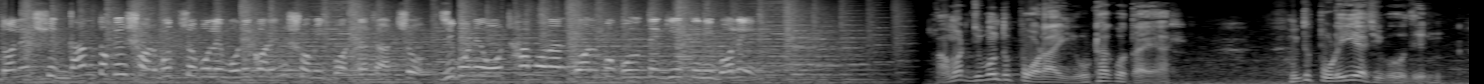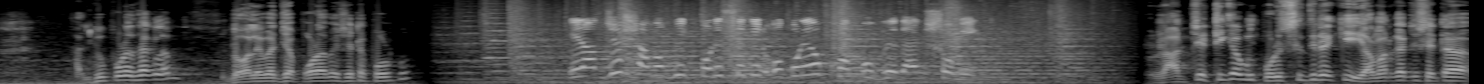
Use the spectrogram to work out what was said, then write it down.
দলের সিদ্ধান্তকে সর্বোচ্চ বলে মনে করেন শ্রমিক ভট্টাচার্য। জীবনে ওঠা পড়ার গল্প বলতে গিয়ে তিনি বলেন আমার জীবন তো পড়াই ওঠা কোথায় আর? আমি তো পড়েই আছি বহুদিন। আজকেও পড়ে থাকলাম দল এবার যা পড়াবে সেটা পড়ব। এ রাজ্যের সামগ্রিক পরিস্থিতির ওপরেও ক্ষোভ উগরে দেন শ্রমিক। রাজ্যের ঠিক এখন পরিস্থিতিটা কি? আমার কাছে সেটা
